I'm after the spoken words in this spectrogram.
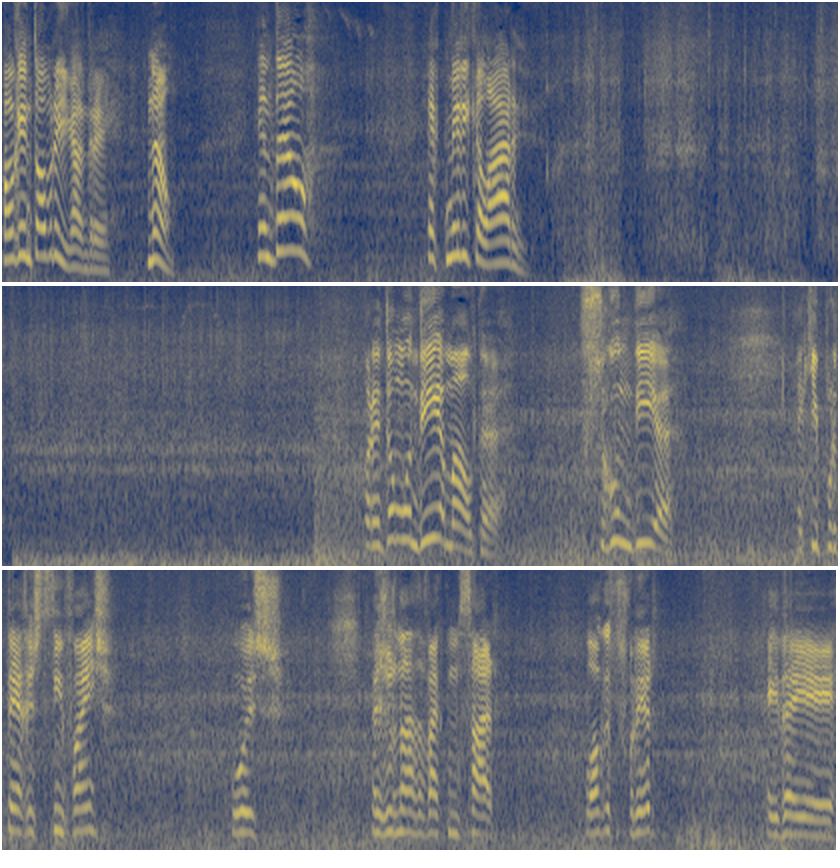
Alguém te obriga, André? Não. Então, é comer e calar. Ora então, bom dia, malta. Segundo dia aqui por terras de Sinfãs. Hoje a jornada vai começar logo a sofrer. A ideia é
